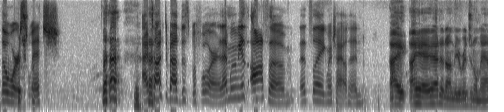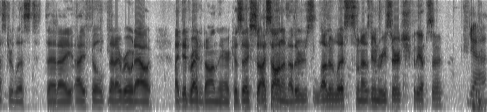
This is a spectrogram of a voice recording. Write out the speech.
The Worst Which Witch. I've talked about this before. That movie is awesome. It's like my childhood. I I had it on the original master list that I I filled that I wrote out. I did write it on there because I saw I saw it on others other lists when I was doing research for the episode. Yeah.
